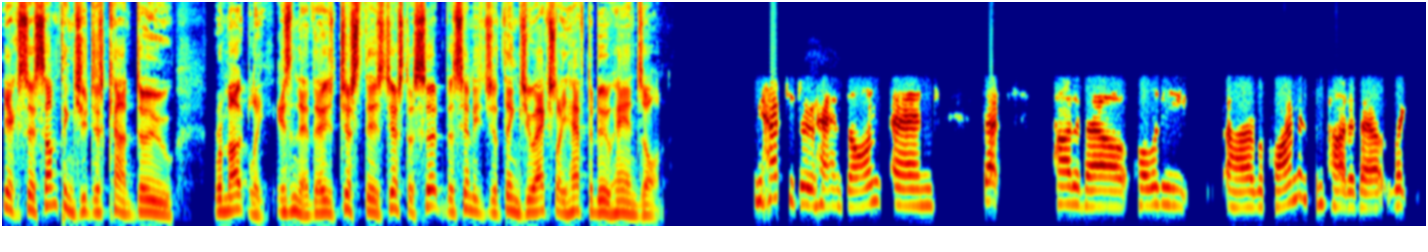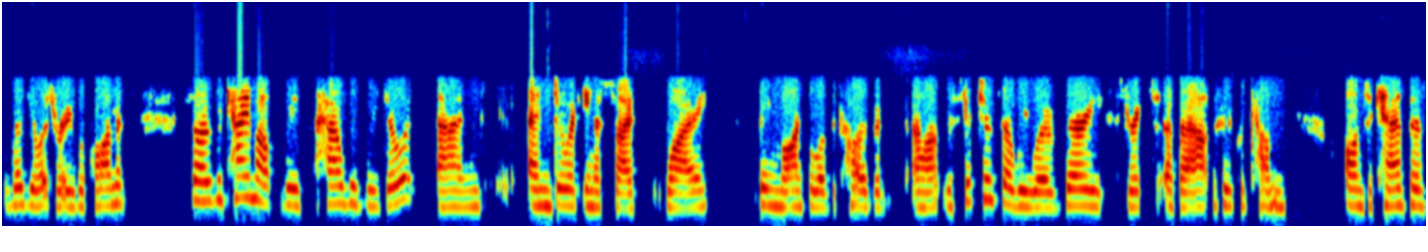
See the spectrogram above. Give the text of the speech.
Yeah, because there's some things you just can't do remotely, isn't there? There's just there's just a certain percentage of things you actually have to do hands on. You have to do hands on, and that's part of our quality uh, requirements and part of our re- regulatory requirements. So we came up with how would we do it, and and do it in a safe way, being mindful of the COVID uh, restrictions. So we were very strict about who could come onto campus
